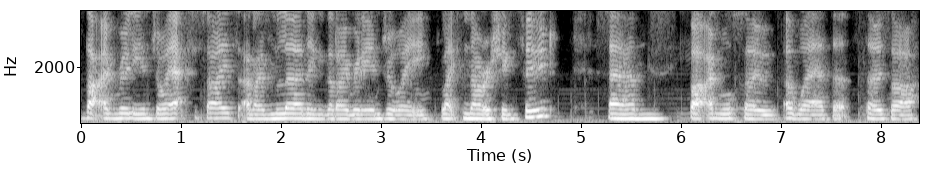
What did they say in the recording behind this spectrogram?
that I really enjoy exercise, and I'm learning that I really enjoy like nourishing food. Um, but I'm also aware that those are.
